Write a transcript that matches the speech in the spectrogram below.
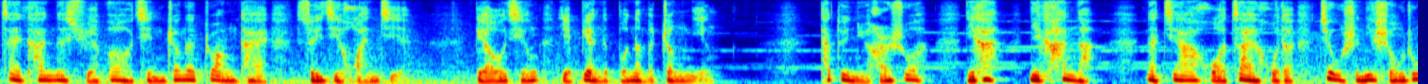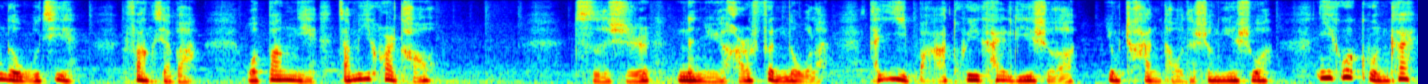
再看那雪豹紧张的状态随即缓解，表情也变得不那么狰狞。他对女孩说：“你看，你看呐，那家伙在乎的就是你手中的武器，放下吧，我帮你，咱们一块逃。”此时，那女孩愤怒了，她一把推开李舍，用颤抖的声音说：“你给我滚开，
